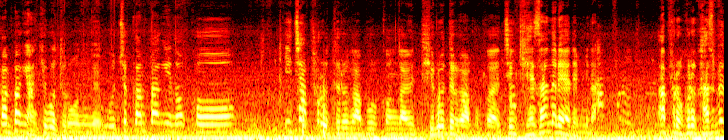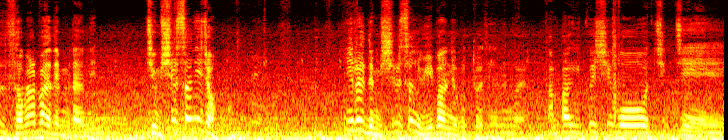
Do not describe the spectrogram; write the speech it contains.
깜빡이 안 켜고 들어오는 거예요. 우측 깜빡이 놓고 이차 앞으로 들어가 볼 건가요? 뒤로 들어가 볼 건가요? 지금 계산을 해야 됩니다. 앞으로 들어. 앞으로 그럼 가슴에도 더 밟아야 됩니다, 형님. 지금 실선이죠? 네. 이래 되면 실선 위반으로 또 되는 거예요. 깜빡이 끄시고 직진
